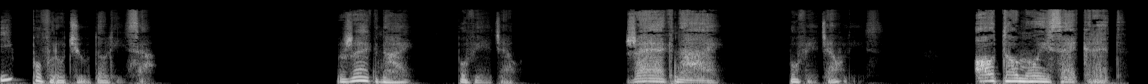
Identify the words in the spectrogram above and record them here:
I powrócił do lisa. Żegnaj, powiedział. Żegnaj, powiedział lis. Oto mój sekret.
